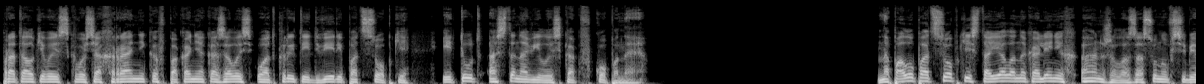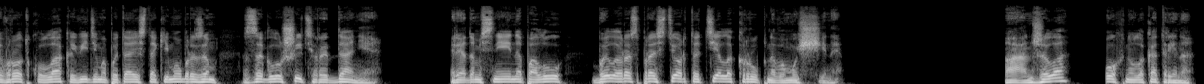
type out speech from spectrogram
проталкиваясь сквозь охранников, пока не оказалась у открытой двери подсобки, и тут остановилась как вкопанная. На полу подсобки стояла на коленях Анжела, засунув себе в рот кулак и, видимо, пытаясь таким образом заглушить рыдание. Рядом с ней на полу было распростерто тело крупного мужчины. «Анжела?» — охнула Катрина.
